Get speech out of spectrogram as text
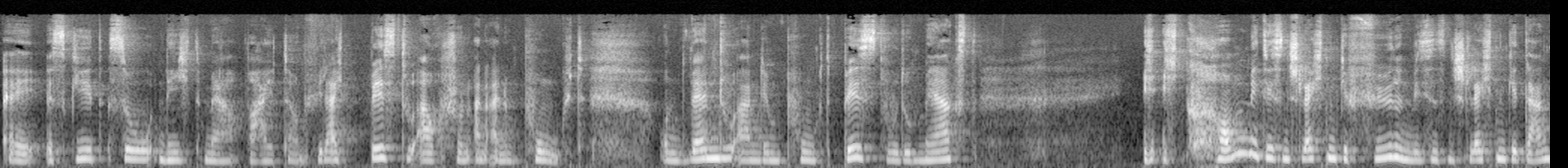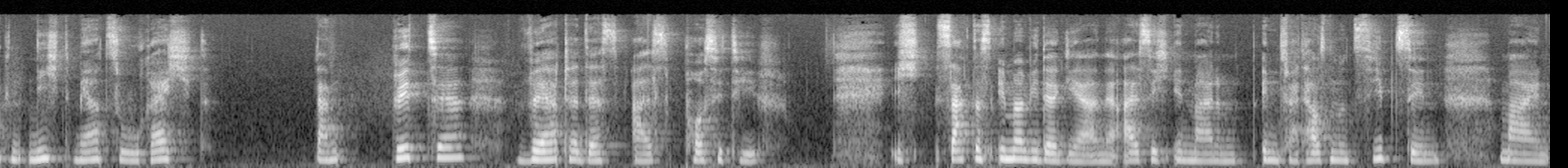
ey, es geht so nicht mehr weiter. Und vielleicht bist du auch schon an einem Punkt. Und wenn du an dem Punkt bist, wo du merkst, ich, ich komme mit diesen schlechten Gefühlen, mit diesen schlechten Gedanken nicht mehr zurecht, dann bitte werte das als positiv. Ich sage das immer wieder gerne, als ich in meinem im 2017 mein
